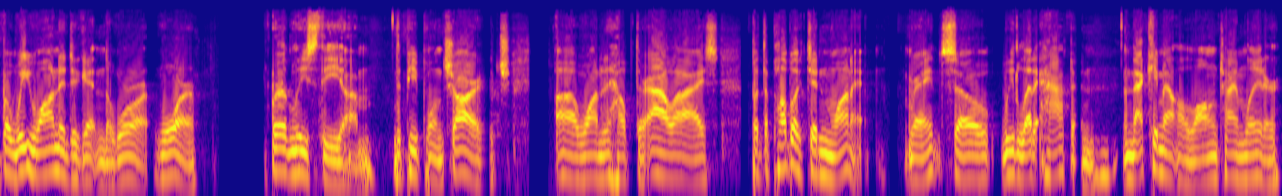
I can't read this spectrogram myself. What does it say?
but we wanted to get in the war war, or at least the um the people in charge uh, wanted to help their allies, but the public didn't want it right? So we let it happen, and that came out a long time later.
